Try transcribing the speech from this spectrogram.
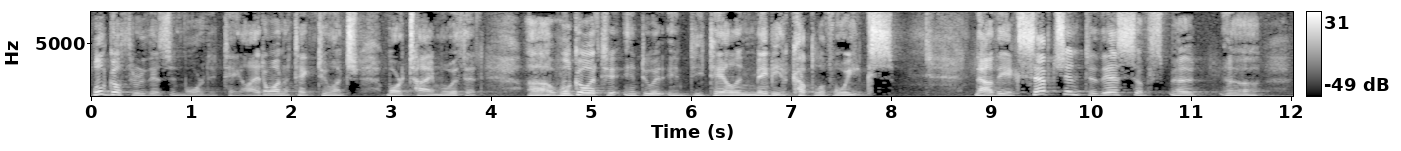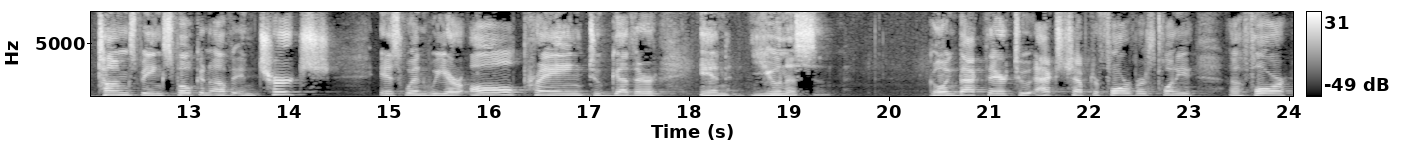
We'll go through this in more detail. I don't want to take too much more time with it. Uh, we'll go into, it in detail in maybe a couple of weeks. Now, the exception to this of uh, uh tongues being spoken of in church is when we are all praying together in unison. Going back there to Acts chapter 4, verse 24,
